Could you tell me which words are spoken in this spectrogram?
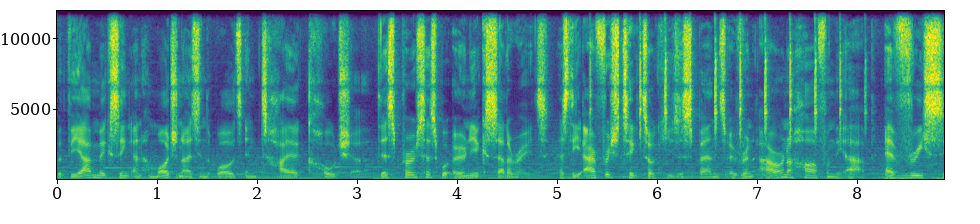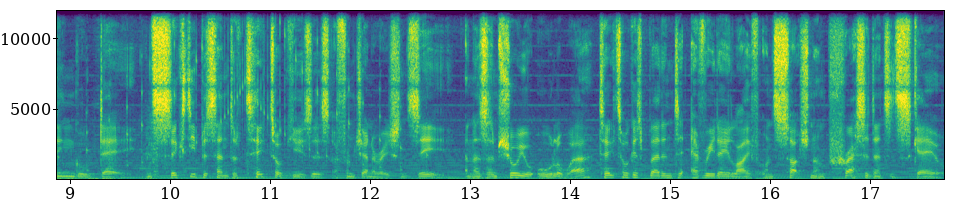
with the app mixing and homogenizing the world's entire culture. This process will only accelerate, as the average TikTok user spends over an hour and a half on the app every single day, and 60% of TikTok users are from Generation Z. And as I'm sure you're all aware, TikTok has bled into everyday life on such an unprecedented scale,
